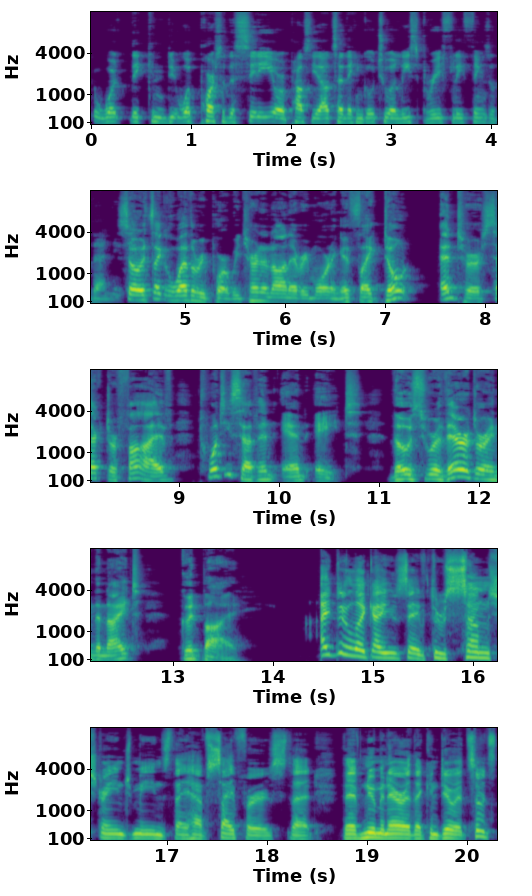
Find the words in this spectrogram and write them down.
what they can do, what parts of the city or possibly outside they can go to at least briefly, things of that nature. So it's like a weather report. We turn it on every morning. It's like, don't enter Sector 5, 27, and 8. Those who are there during the night, goodbye. I do like how you say through some strange means they have ciphers that they have Numenera that can do it. So it's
